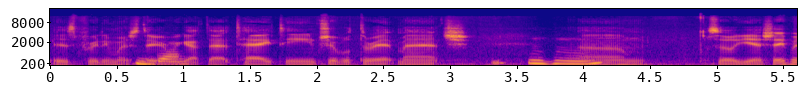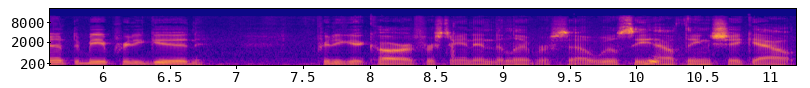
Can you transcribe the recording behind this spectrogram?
is pretty much there. We got that tag team triple threat match. hmm Um, so yeah, shaping up to be a pretty good, pretty good card for stand and deliver. So we'll see how things shake out.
